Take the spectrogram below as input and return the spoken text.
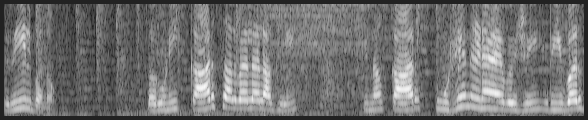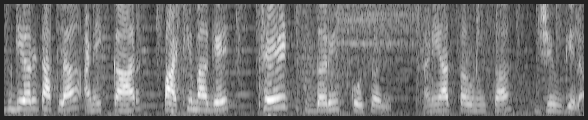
रील बनव. तरुणी कार चालवायला लागली. तिनं कार पुढे नेण्याऐवजी रिव्हर्स गिअर टाकला आणि कार पाठीमागे थेट दरीत कोसळली आणि यात तरुणीचा जीव गेला.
